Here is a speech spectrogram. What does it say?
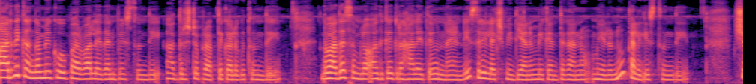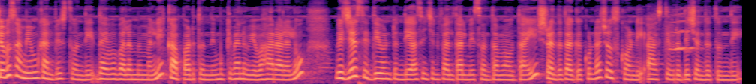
ఆర్థికంగా మీకు పర్వాలేదనిపిస్తుంది అదృష్ట ప్రాప్తి కలుగుతుంది. ద్వాదశంలో అధిక గ్రహాలు అయితే ఉన్నాయండి. శ్రీలక్ష్మి ధ్యానం మీకు ఎంతగానో మేలును కలిగిస్తుంది. శుభ సమయం కనిపిస్తుంది. దైవబలం మిమ్మల్ని కాపాడుతుంది. ముఖ్యమైన వ్యవహారాలలో విజయ సిద్ధి ఉంటుంది. ఆశించిన ఫలితాలు మీ సొంతం అవుతాయి. శ్రద్ధ తగ్గకుండా చూసుకోండి. ఆస్తి వృద్ధి చెందుతుంది.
